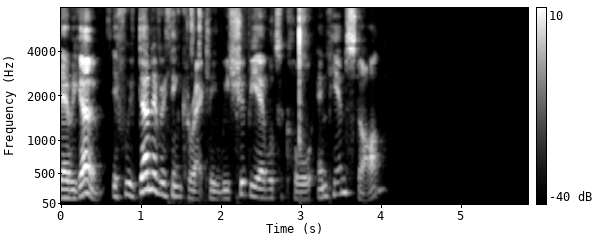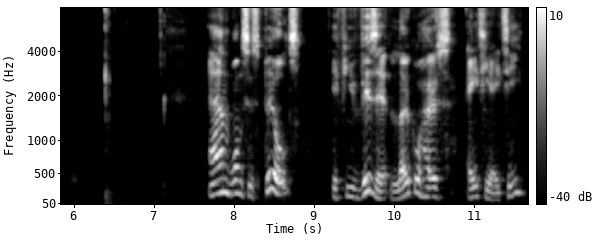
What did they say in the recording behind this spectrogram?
There we go. If we've done everything correctly, we should be able to call npm start. And once it's built, if you visit localhost 8080,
